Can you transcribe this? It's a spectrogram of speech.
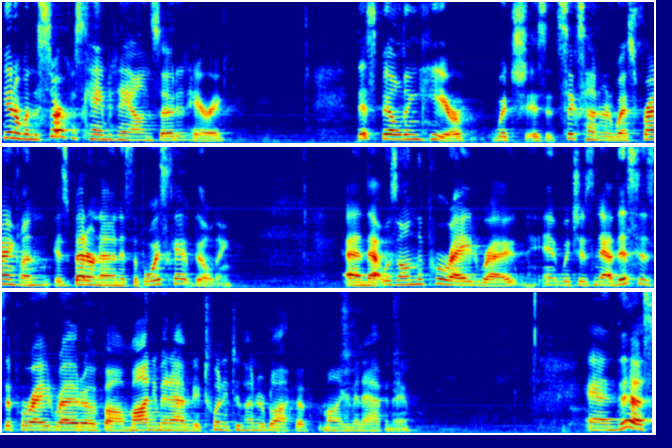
You know, when the circus came to town, so did Harry. This building here, which is at 600 West Franklin, is better known as the Boy Scout Building. And that was on the Parade Road, which is now, this is the Parade Road of uh, Monument Avenue, 2200 block of Monument Avenue. And this,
